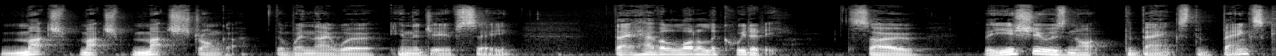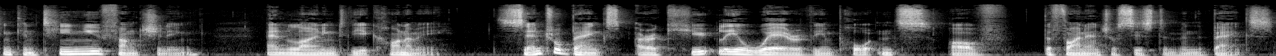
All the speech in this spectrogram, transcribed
much, much, much stronger than when they were in the GFC. They have a lot of liquidity. So the issue is not the banks. The banks can continue functioning and loaning to the economy. Central banks are acutely aware of the importance of the financial system and the banks.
